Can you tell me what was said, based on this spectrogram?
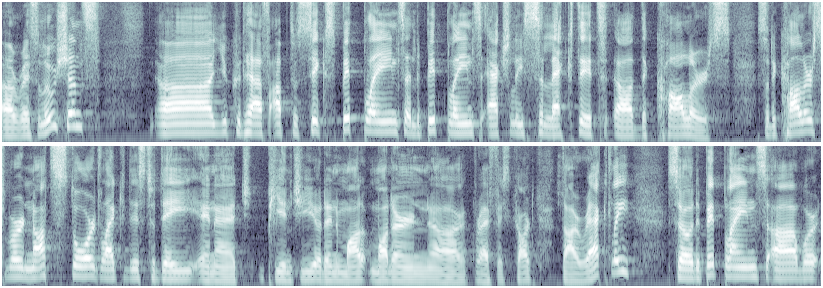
uh, resolutions. Uh, you could have up to six bit planes, and the bit planes actually selected uh, the colors. So the colors were not stored like it is today in a PNG or in a mo modern graphics card directly, so the bit planes uh, were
